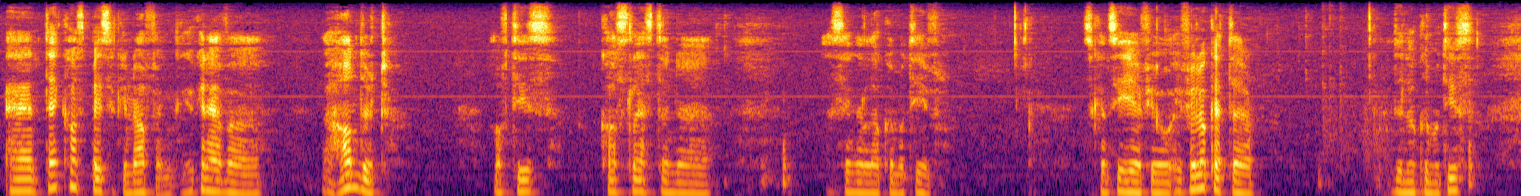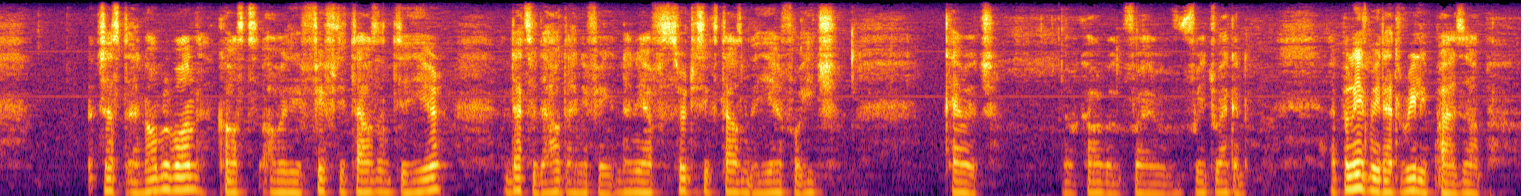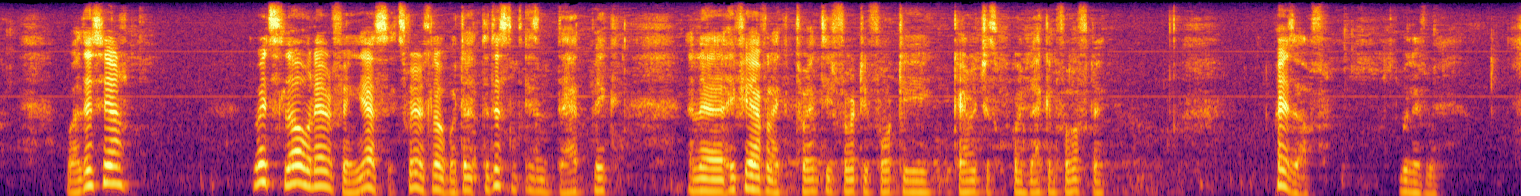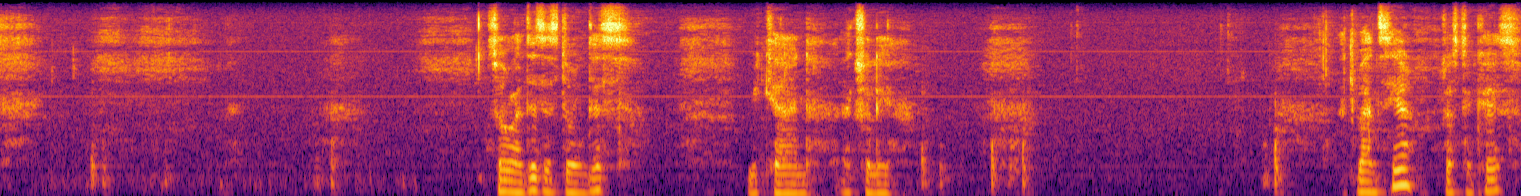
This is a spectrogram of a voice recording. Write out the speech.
and they cost basically nothing. You can have a, a hundred of these cost less than a, a single locomotive. As you can see here, if you if you look at the the locomotives. Just a normal one costs already 50,000 a year. That's without anything. Then you have 36,000 a year for each carriage or cargo for, each wagon. And believe me, that really piles up. Well, this here, it's slow and everything. Yes, it's very slow, but the, the distance isn't that big. And uh, if you have like 20, 30, 40 carriages going back and forth, that pays off believe me. So while this is doing this, we can actually advance here, just in case.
